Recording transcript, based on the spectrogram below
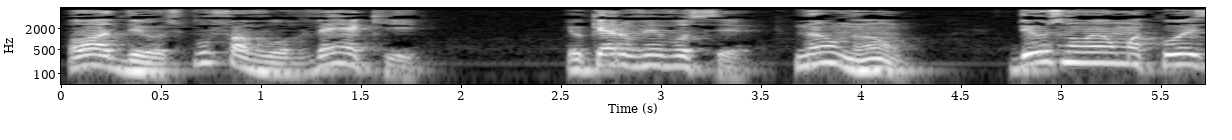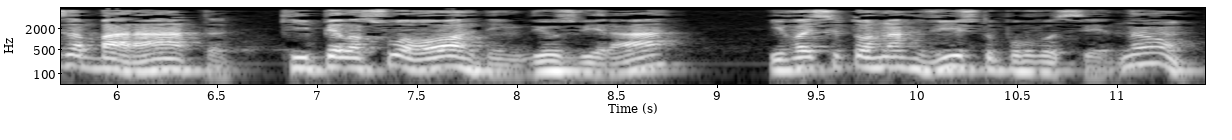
Ó oh, Deus, por favor, vem aqui. Eu quero ver você. Não, não. Deus não é uma coisa barata que, pela sua ordem, Deus virá e vai se tornar visto por você. Não,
